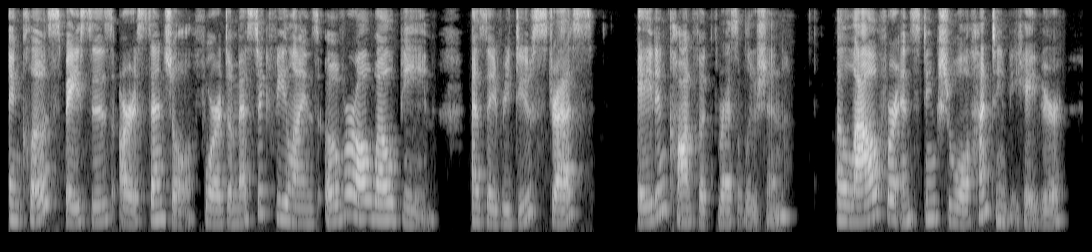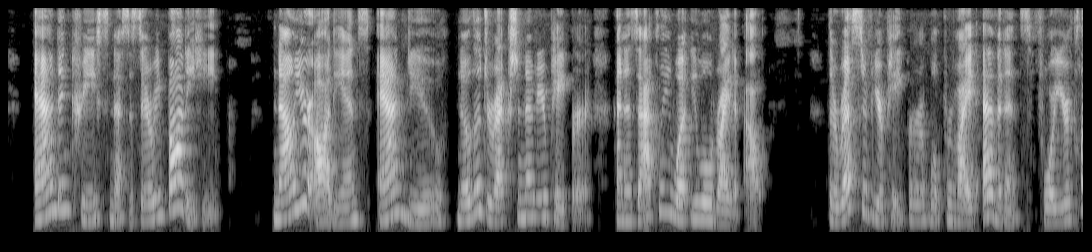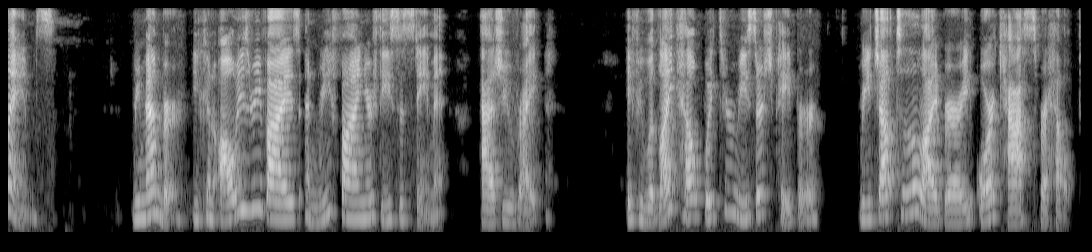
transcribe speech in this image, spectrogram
Enclosed spaces are essential for a domestic feline's overall well-being as they reduce stress, aid in conflict resolution, allow for instinctual hunting behavior, and increase necessary body heat. Now your audience and you know the direction of your paper and exactly what you will write about. The rest of your paper will provide evidence for your claims. Remember, you can always revise and refine your thesis statement as you write. If you would like help with your research paper, reach out to the library or CAS for help.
